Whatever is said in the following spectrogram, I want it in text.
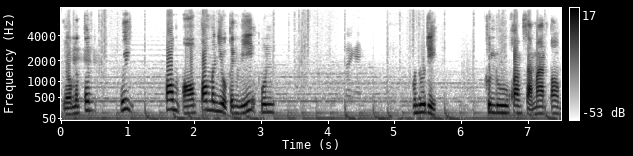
เดี๋ยวมันต้องอุ้ย ป้อมอ๋อป้อมมันอยู่เป็นวิคุณได้ไงคุณดูดิ คุณดูความสามารถป้อม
